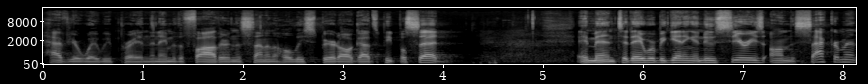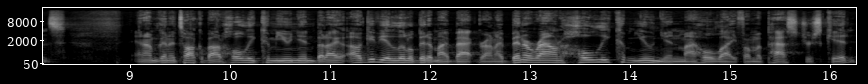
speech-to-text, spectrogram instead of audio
Have your way, we pray. In the name of the Father, and the Son, and the Holy Spirit, all God's people said, Amen. Amen. Today we're beginning a new series on the sacraments, and I'm going to talk about Holy Communion, but I, will give you a little bit of my background. I've been around Holy Communion my whole life. I'm a pastor's kid.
